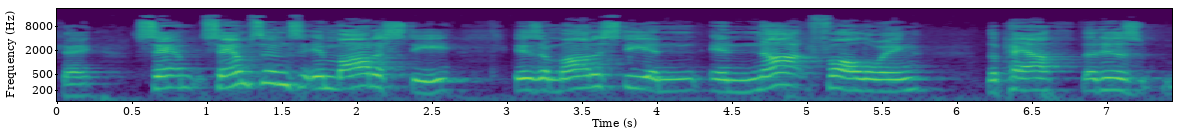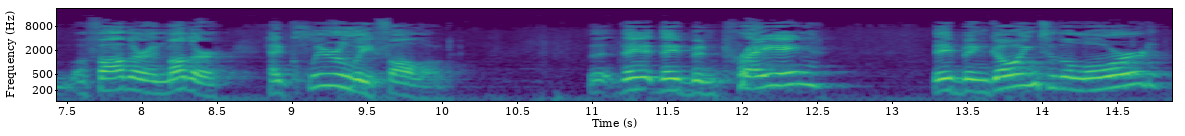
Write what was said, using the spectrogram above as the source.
Okay? Sam, Samson's immodesty is a modesty in, in not following the path that his father and mother had clearly followed. They, they'd been praying, they'd been going to the Lord,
